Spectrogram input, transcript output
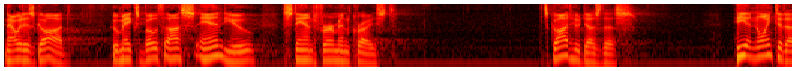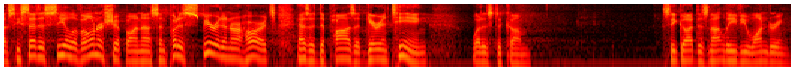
Now it is God who makes both us and you stand firm in Christ. It's God who does this. He anointed us. He set his seal of ownership on us and put his spirit in our hearts as a deposit, guaranteeing what is to come. See, God does not leave you wondering.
